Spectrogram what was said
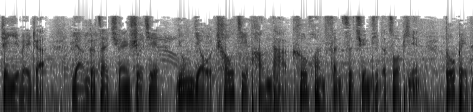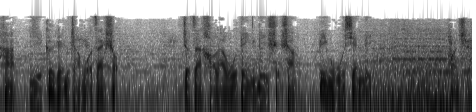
这意味着，两个在全世界拥有超级庞大科幻粉丝群体的作品，都被他一个人掌握在手。这在好莱坞电影历史上并无先例。Punch it.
